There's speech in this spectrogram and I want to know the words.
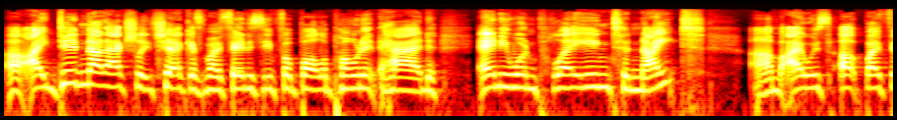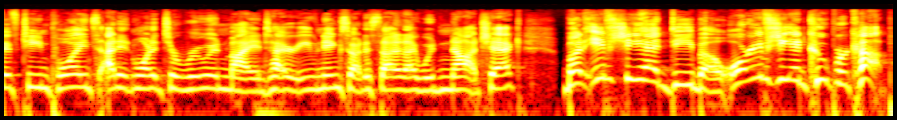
Uh, I did not actually check if my fantasy football opponent had anyone playing tonight. Um, I was up by 15 points. I didn't want it to ruin my entire evening, so I decided I would not check. But if she had Deebo or if she had Cooper Kupp,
